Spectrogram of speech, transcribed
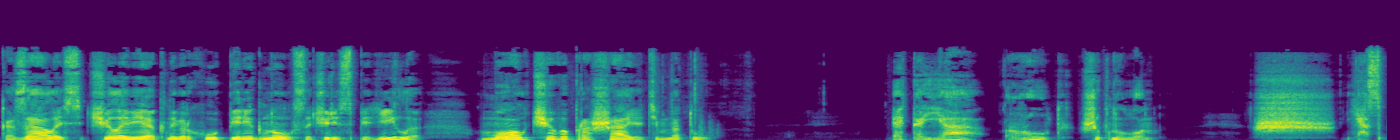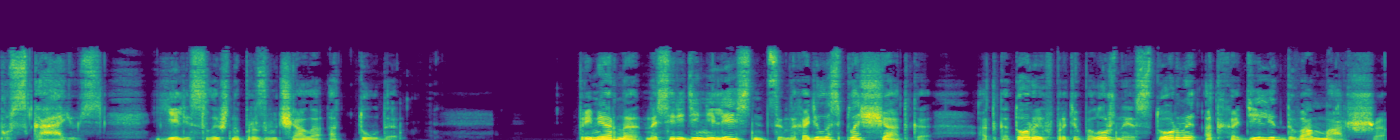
Казалось, человек наверху перегнулся через перила, молча вопрошая темноту. «Это я, Рут!» — шепнул он. «Ш «Я спускаюсь!» — еле слышно прозвучало оттуда. Примерно на середине лестницы находилась площадка, от которой в противоположные стороны отходили два марша.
